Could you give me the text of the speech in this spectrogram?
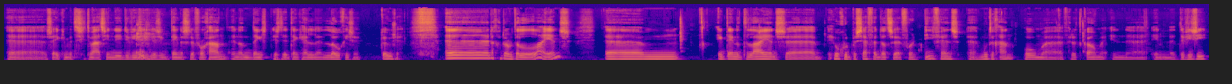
Eh, zeker met de situatie in die divisie. Dus ik denk dat ze ervoor gaan. En dan denk, is dit denk ik een hele logische keuze. Eh, dan gaan we door met de Lions. Ehm, ik denk dat de Lions eh, heel goed beseffen dat ze voor defense moeten gaan om verder te komen in, in de divisie.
